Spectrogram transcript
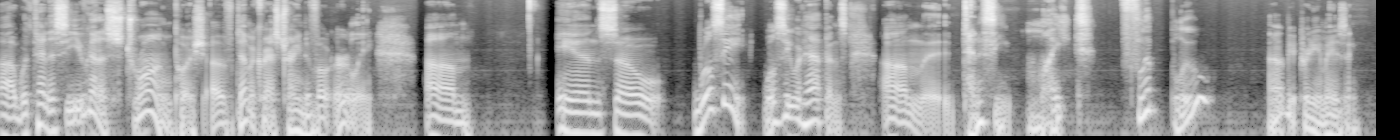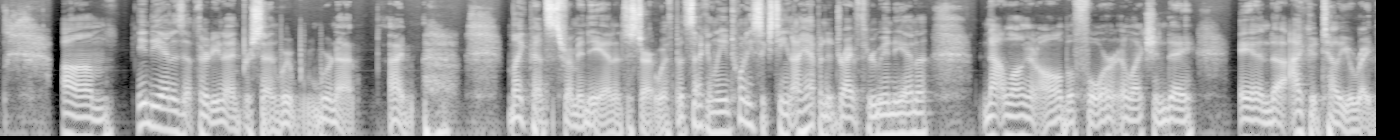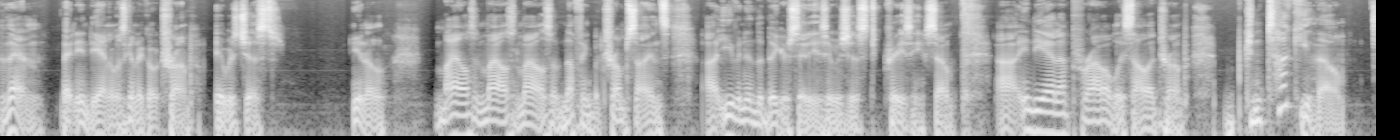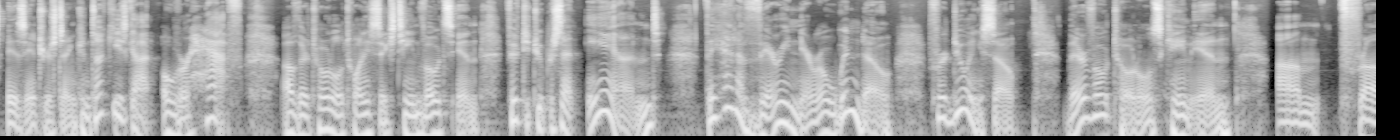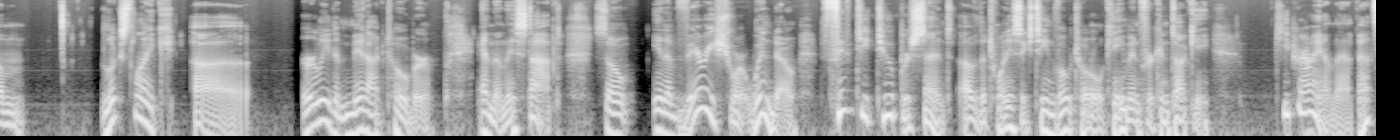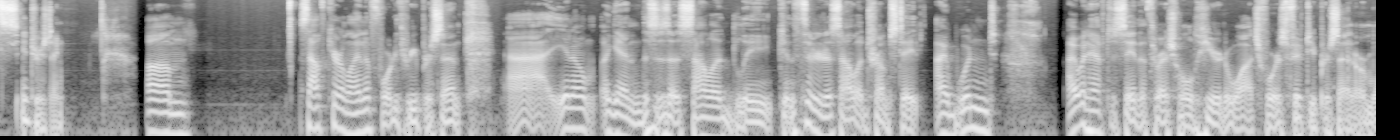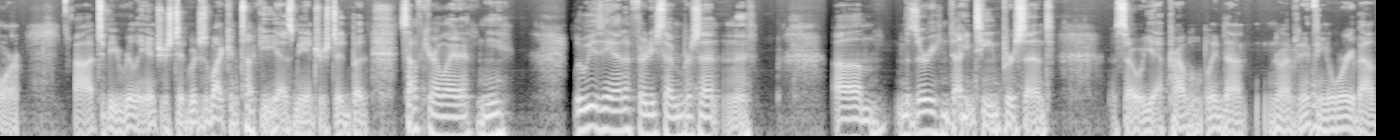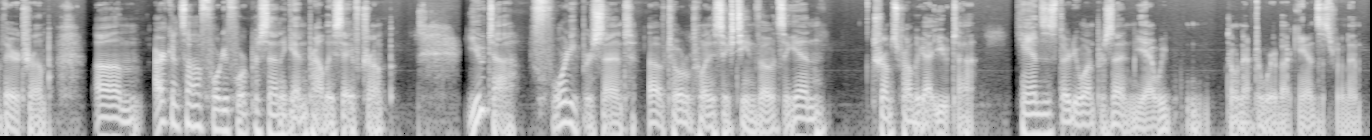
Uh, with Tennessee, you've got a strong push of Democrats trying to vote early, um, and so we'll see. We'll see what happens. Um, Tennessee might flip blue. That would be pretty amazing. Um, Indiana's at 39%. We're, we're not. I, Mike Pence is from Indiana to start with. But secondly, in 2016, I happened to drive through Indiana not long at all before Election Day. And uh, I could tell you right then that Indiana was going to go Trump. It was just, you know, miles and miles and miles of nothing but Trump signs, uh, even in the bigger cities. It was just crazy. So, uh, Indiana, probably solid Trump. Kentucky, though, is interesting. Kentucky's got over half of their total of 2016 votes in, 52%, and they had a very narrow window for doing so. Their vote totals came in um, from, looks like, uh, early to mid October, and then they stopped. So in a very short window, 52% of the 2016 vote total came in for Kentucky. Keep your eye on that. That's interesting. Um, South Carolina, 43%. Uh, you know, again, this is a solidly considered a solid Trump state. I wouldn't, I would have to say the threshold here to watch for is 50% or more uh, to be really interested, which is why Kentucky has me interested. But South Carolina. Louisiana, 37%. Eh. Um, Missouri, 19%. So, yeah, probably not. Don't have anything to worry about there, Trump. Um, Arkansas, 44%. Again, probably safe Trump. Utah, 40% of total 2016 votes. Again, Trump's probably got Utah. Kansas, 31%. Yeah, we don't have to worry about Kansas for them.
